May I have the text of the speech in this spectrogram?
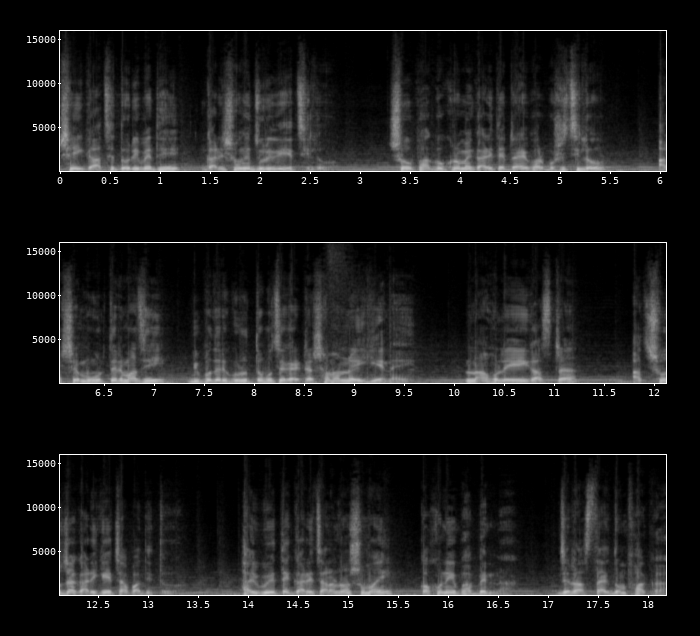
সেই গাছে দড়ি বেঁধে গাড়ির সঙ্গে জুড়ে দিয়েছিল। সৌভাগ্যক্রমে গাড়িতে ড্রাইভার বসেছিল আর সে মুহূর্তের মাঝেই বিপদের গুরুত্ব বুঝে গাড়িটা সামান্য এগিয়ে নেয়। না হলে এই গাছটা আজ সোজা গাড়িকে চাপা দিত। হাইওয়েতে গাড়ি চালানোর সময় কখনোই ভাববেন না যে রাস্তা একদম ফাঁকা।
